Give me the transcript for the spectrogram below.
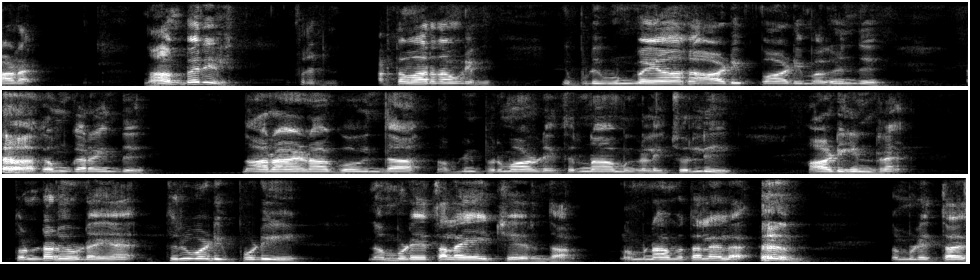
ஆட நாம் பெரில். அர்த்தமாக இருந்தால் உங்களுக்கு? இப்படி உண்மையாக ஆடிப்பாடி மகிழ்ந்து அகம் கரைந்து நாராயணா கோவிந்தா அப்படின்னு பெருமாளுடைய திருநாமங்களை சொல்லி ஆடுகின்ற தொண்டர்களுடைய திருவடி பொடி நம்முடைய தலையைச் சேர்ந்தான் நம்ம நாம் தலையில் நம்முடைய த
